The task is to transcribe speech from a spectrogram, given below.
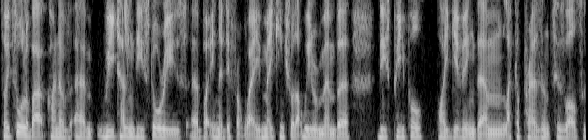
So it's all about kind of um, retelling these stories, uh, but in a different way, making sure that we remember these people by giving them like a presence as well. So,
